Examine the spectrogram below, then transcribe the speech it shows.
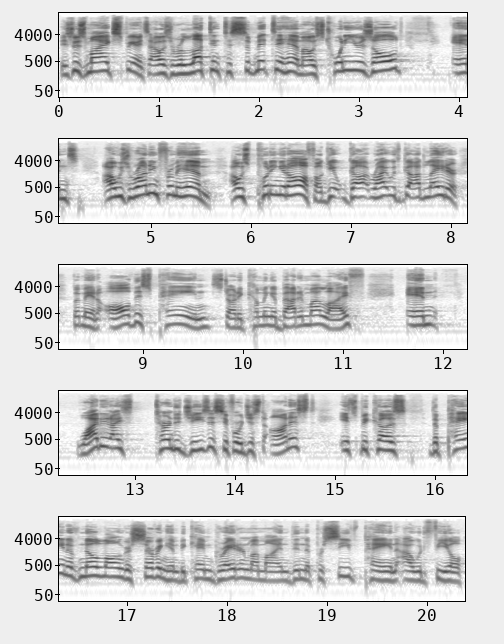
This was my experience. I was reluctant to submit to Him. I was 20 years old and I was running from Him. I was putting it off. I'll get God, right with God later. But man, all this pain started coming about in my life. And why did I turn to Jesus, if we're just honest, it's because the pain of no longer serving Him became greater in my mind than the perceived pain I would feel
